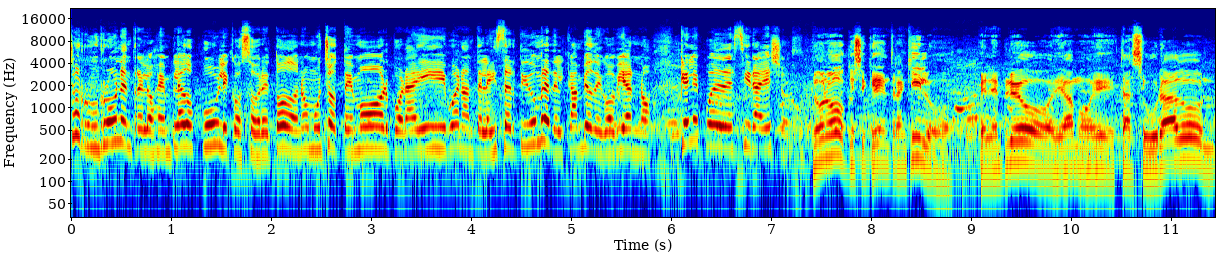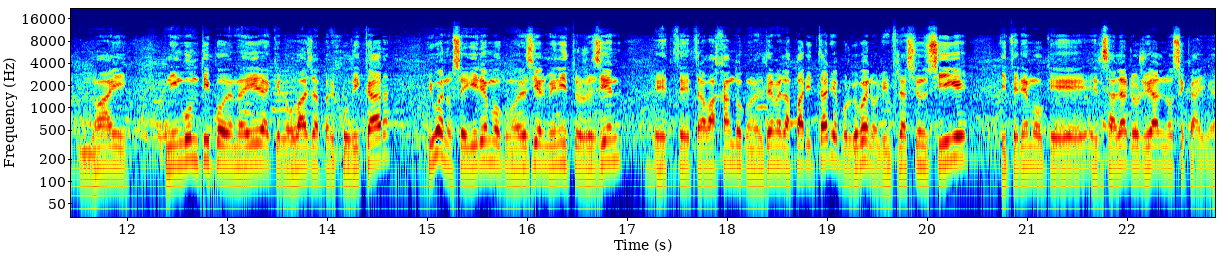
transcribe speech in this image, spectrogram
Mucho run run entre los empleados públicos, sobre todo, ¿no? Mucho temor por ahí, bueno, ante la incertidumbre del cambio de gobierno. ¿Qué le puede decir a ellos? No, no, que se queden tranquilos. El empleo, digamos, está asegurado, no hay ningún tipo de medida que los vaya a perjudicar. Y bueno, seguiremos, como decía el ministro recién, este, trabajando con el tema de las paritarias, porque bueno, la inflación sigue y tenemos que el salario real no se caiga.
